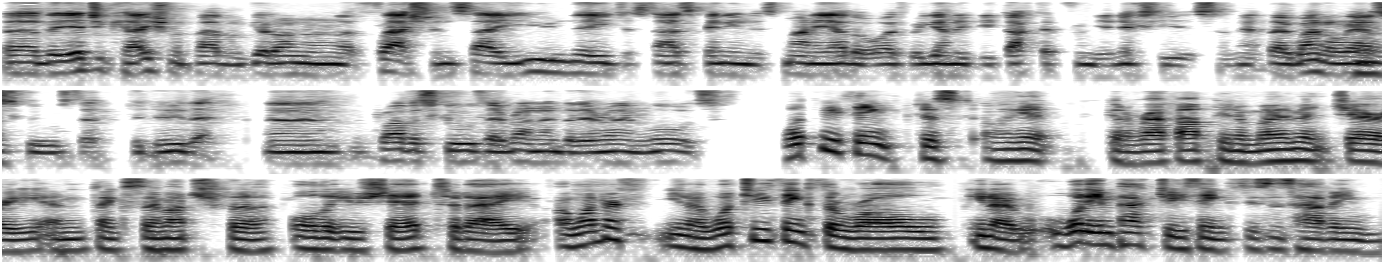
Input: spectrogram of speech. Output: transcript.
uh, the education department get on in a flash and say you need to start spending this money, otherwise we're going to deduct it from your next year's amount. They won't allow mm. schools to, to do that. Uh, private schools they run under their own laws. What do you think? Just we're going to wrap up in a moment, Jerry, and thanks so much for all that you shared today. I wonder if you know what do you think the role, you know, what impact do you think this is having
